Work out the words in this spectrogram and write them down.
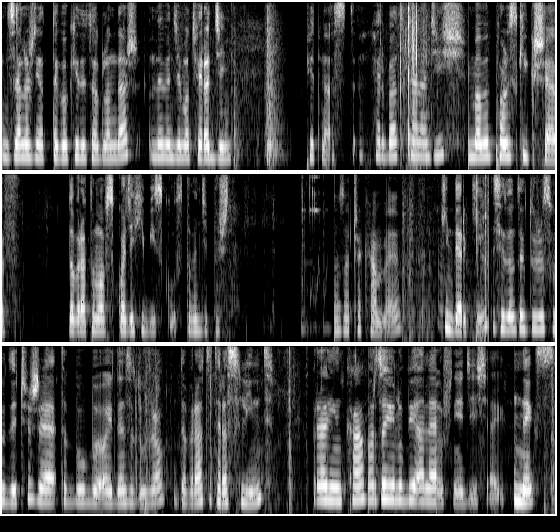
niezależnie od tego, kiedy to oglądasz, my będziemy otwierać dzień 15. Herbatka na dziś. Mamy polski krzew. Dobra, to ma w składzie hibiskus. To będzie pyszne. No to czekamy. Kinderki. Zjedzą tak dużo słodyczy, że to byłby o jeden za dużo. Dobra, to teraz lint. Pralinka. Bardzo je lubię, ale już nie dzisiaj. Nyx.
